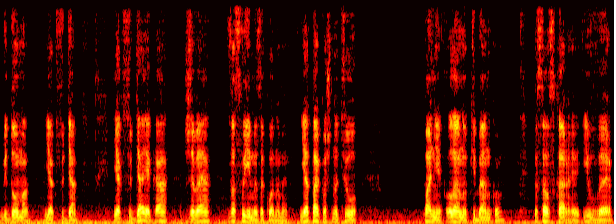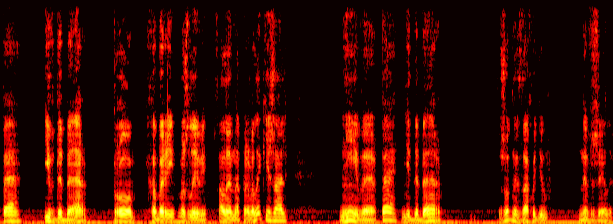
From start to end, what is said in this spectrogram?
відома як суддя, як суддя, яка живе за своїми законами. Я також на цю пані Олену Кібенко писав скарги і в ВРП, і в ДБР про хабарі можливі. Але на превеликий жаль, ні ВРП, ні ДБР жодних заходів не вжили.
